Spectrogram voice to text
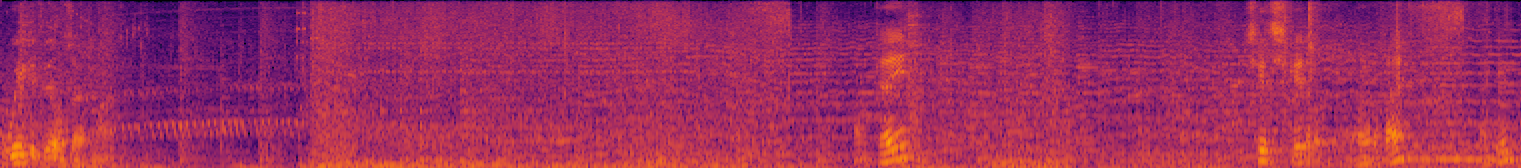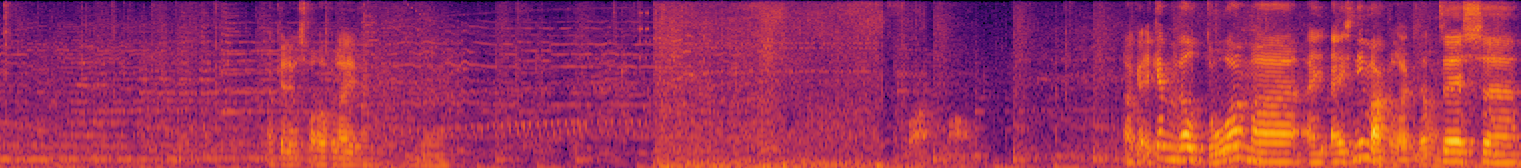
hoe ik het wil, zeg maar. oké. Schiet eens een keer op mij. Dank u. Oké, dit was gewoon overleven. Ja. Oké, ik heb hem wel door, maar hij, hij is niet makkelijk. Dat is eh,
